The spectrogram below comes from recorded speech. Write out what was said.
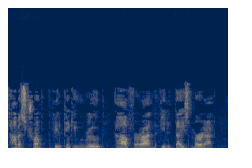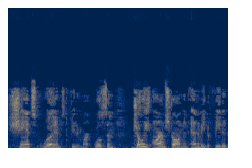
Thomas Trump defeated Pinky LaRue. Al Farad defeated Dice Murdoch. Chance Williams defeated Mark Wilson. Joey Armstrong and Enemy defeated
